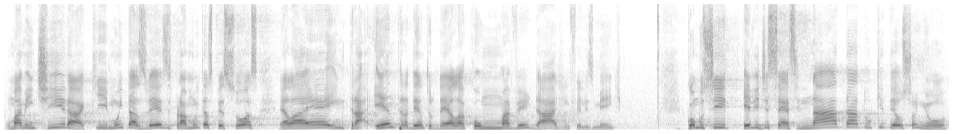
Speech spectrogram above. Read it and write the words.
uma mentira que muitas vezes para muitas pessoas ela é entra, entra dentro dela como uma verdade, infelizmente. Como se ele dissesse: nada do que Deus sonhou,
